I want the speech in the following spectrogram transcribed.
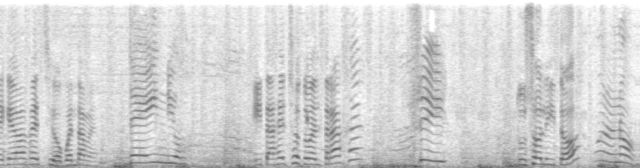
¿De qué vas vestido? Cuéntame. De indio. ¿Y te has hecho tú el traje? Sí. ¿Tú solito? Bueno, no.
